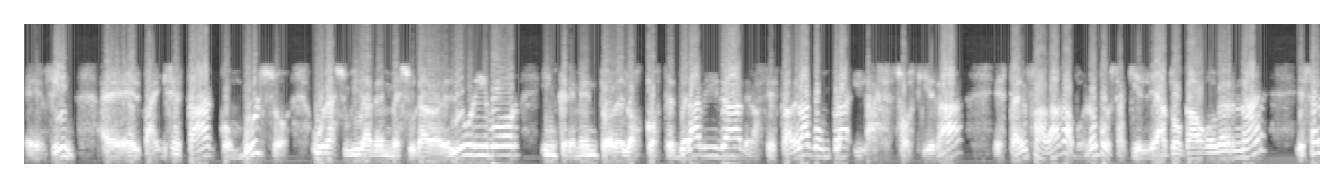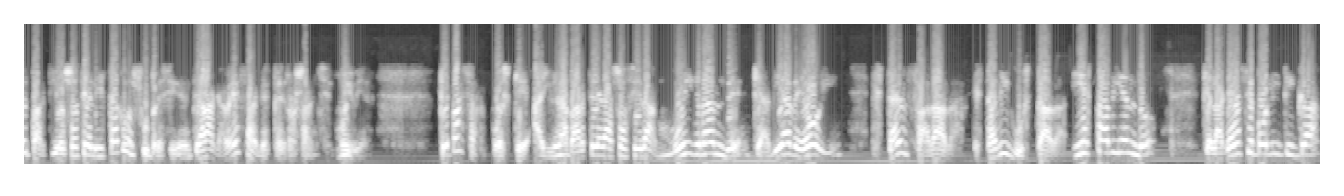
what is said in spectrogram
en fin, eh, el país está convulso. Una subida desmesurada del Euribor, incremento de los costes de la vida, de la cesta de la compra y la sociedad está enfadada. Bueno, pues a quien le ha tocado gobernar es al Partido Socialista con su presidente a la cabeza, que es Pedro Sánchez. Muy bien. ¿Qué pasa? Pues que hay una parte de la sociedad muy grande que a día de hoy está enfadada, está disgustada y está viendo que la clase política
